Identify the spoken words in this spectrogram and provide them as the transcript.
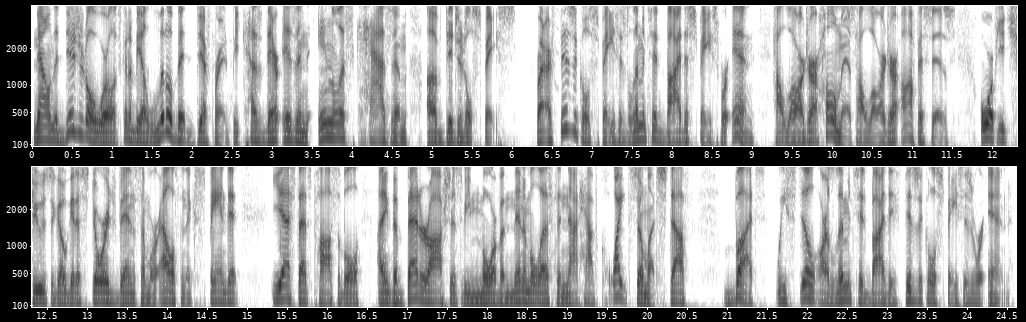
Now, in the digital world, it's going to be a little bit different because there is an endless chasm of digital space. Right? Our physical space is limited by the space we're in, how large our home is, how large our office is. Or if you choose to go get a storage bin somewhere else and expand it, yes, that's possible. I think the better option is to be more of a minimalist and not have quite so much stuff, but we still are limited by the physical spaces we're in.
